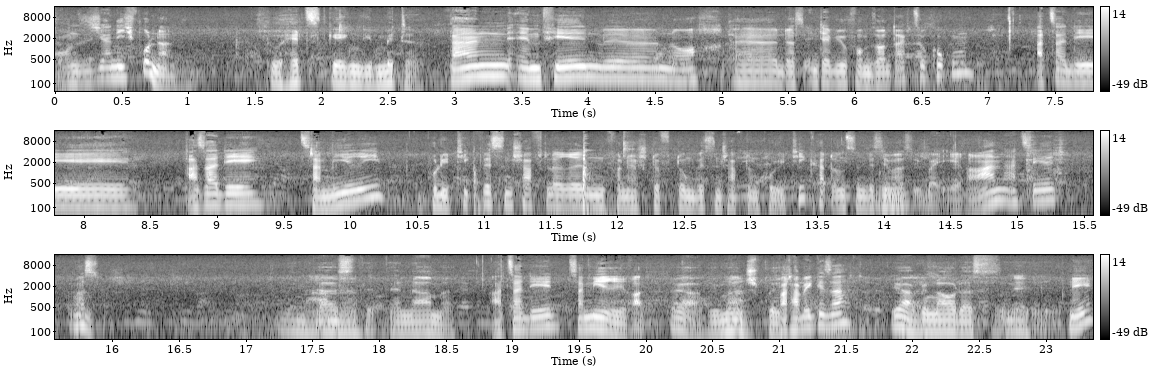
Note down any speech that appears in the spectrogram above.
Brauchen Sie sich ja nicht wundern. Du hetzt gegen die Mitte. Dann empfehlen wir noch äh, das Interview vom Sonntag zu gucken. Azadeh, Azadeh Zamiri, Politikwissenschaftlerin von der Stiftung Wissenschaft und Politik, hat uns ein bisschen was über Iran erzählt. Was? Das ist der Name. Azadeh Zamiri. Ja, wie man spricht. Was habe ich gesagt? Ja, genau das. Nee?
